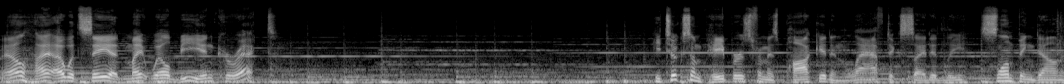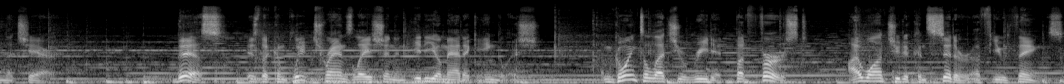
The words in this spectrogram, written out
Well, I, I would say it might well be incorrect. He took some papers from his pocket and laughed excitedly, slumping down in the chair. This is the complete translation in idiomatic English. I'm going to let you read it, but first, I want you to consider a few things.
